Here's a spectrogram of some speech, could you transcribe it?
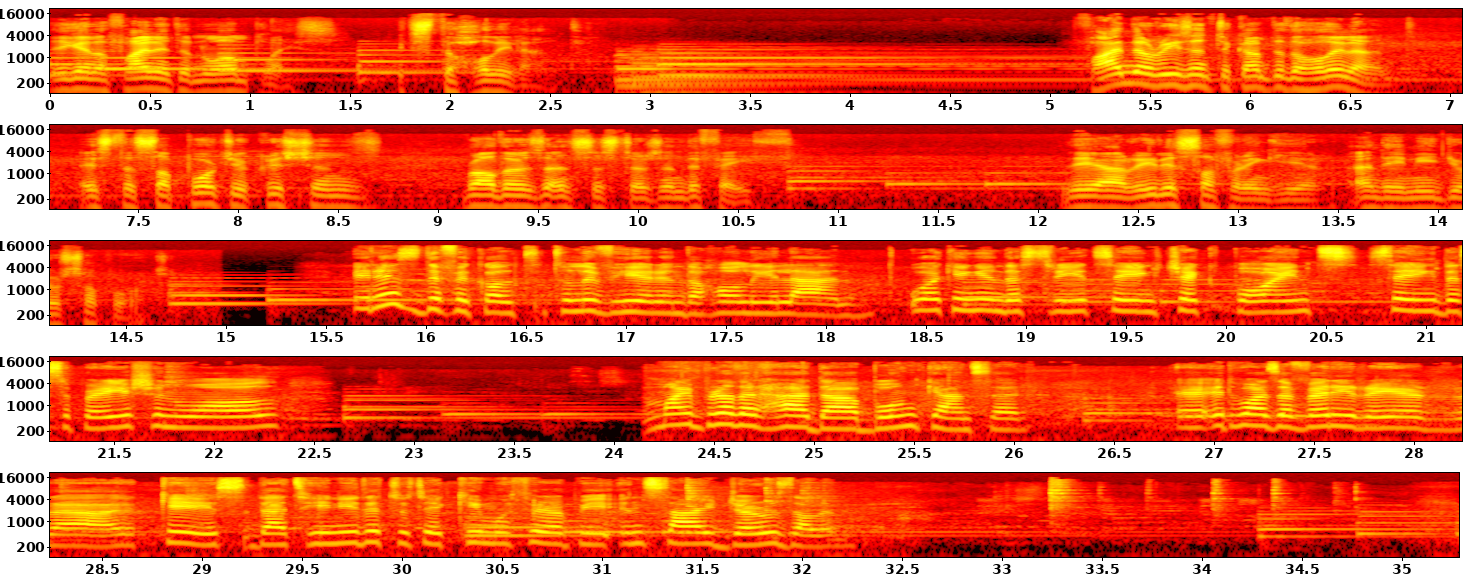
you're going to find it in one place. It's the Holy Land. Find a reason to come to the Holy Land is to support your Christians, brothers and sisters in the faith. They are really suffering here and they need your support. It is difficult to live here in the Holy Land, walking in the streets, saying checkpoints, saying the separation wall. My brother had a bone cancer. Uh, It was a very rare uh, case that he needed to take chemotherapy inside Jerusalem.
